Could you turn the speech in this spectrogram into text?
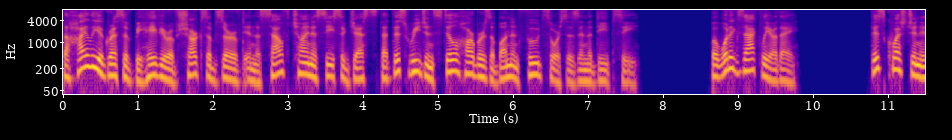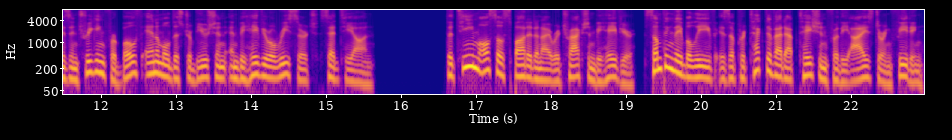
The highly aggressive behavior of sharks observed in the South China Sea suggests that this region still harbors abundant food sources in the deep sea. But what exactly are they? This question is intriguing for both animal distribution and behavioral research, said Tian. The team also spotted an eye retraction behavior, something they believe is a protective adaptation for the eyes during feeding,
